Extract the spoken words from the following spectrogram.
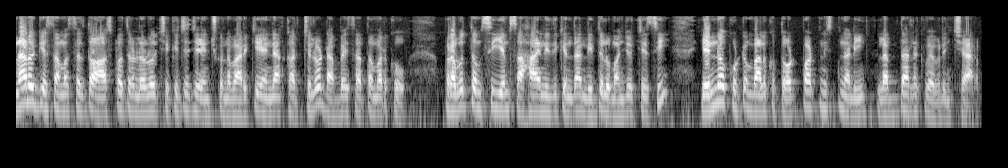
అనారోగ్య సమస్యలతో ఆసుపత్రులలో చికిత్స చేయించుకున్న వారికి అయిన ఖర్చులో డెబ్బై శాతం వరకు ప్రభుత్వం సీఎం సహాయ నిధి కింద నిధులు మంజూరు చేసి ఎన్నో కుటుంబాలకు తోడ్పాటునిస్తుందని లబ్ధిదారులకు వివరించారు.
